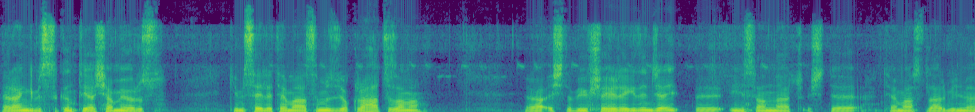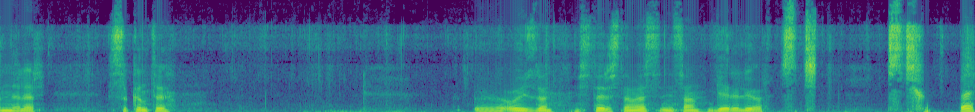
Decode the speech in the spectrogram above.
Herhangi bir sıkıntı yaşamıyoruz. Kimseyle temasımız yok. Rahatız ama ya işte büyük şehire gidince e, insanlar işte temaslar bilmem neler sıkıntı. Ee, o yüzden ister istemez insan geriliyor. Hey!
